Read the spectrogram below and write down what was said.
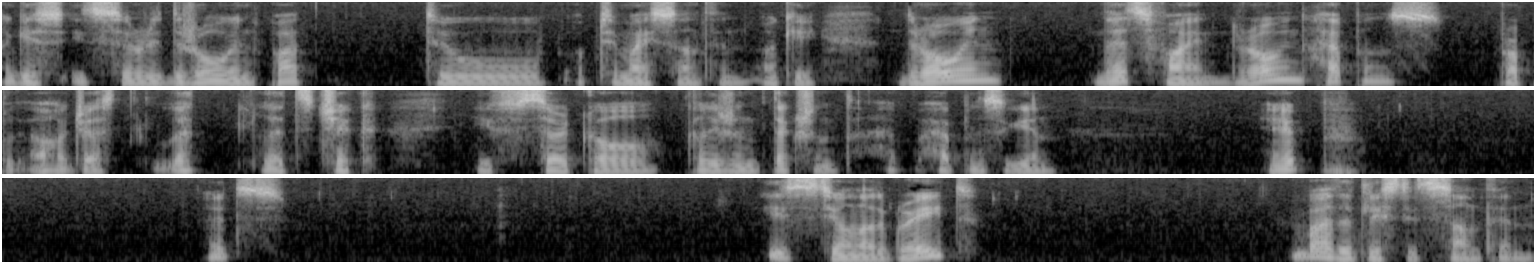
I guess it's a redrawing path to optimize something. Okay, drawing, that's fine. Drawing happens properly. Oh, just let let's check if circle collision detection ha happens again. Yep. It's it's still not great, but at least it's something.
